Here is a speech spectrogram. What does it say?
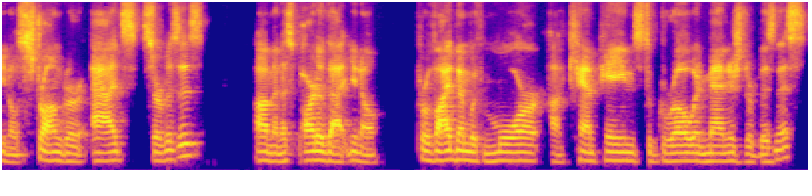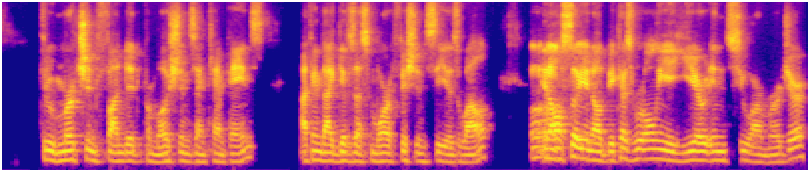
you know, stronger ads services. Um, and as part of that, you know, provide them with more uh, campaigns to grow and manage their business through merchant funded promotions and campaigns. I think that gives us more efficiency as well. Mm-hmm. And also, you know, because we're only a year into our merger,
